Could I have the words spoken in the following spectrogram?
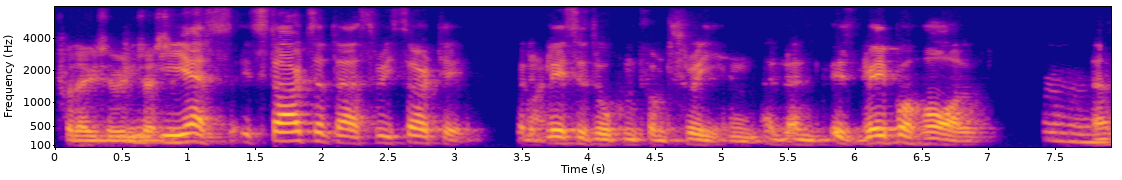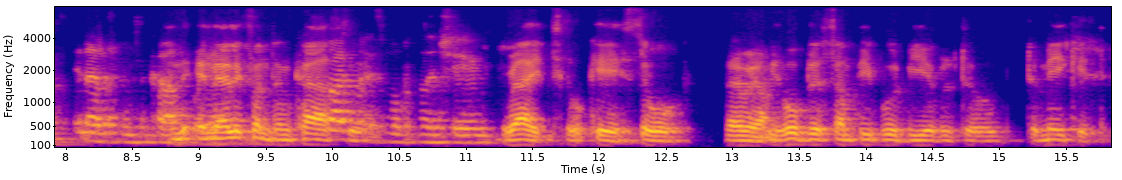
for those who are interested. Yes, it starts at uh, three thirty, but the place is open from three, Mm. and, and it's Draper Hall Mm, Yeah. In Elephant and in, Castle. in yeah. Elephant and Castle. Five minutes walk from the tube. Right, okay, so There we we hope that some people will be able to, to make it.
